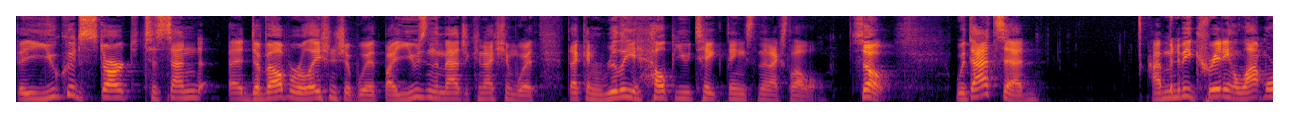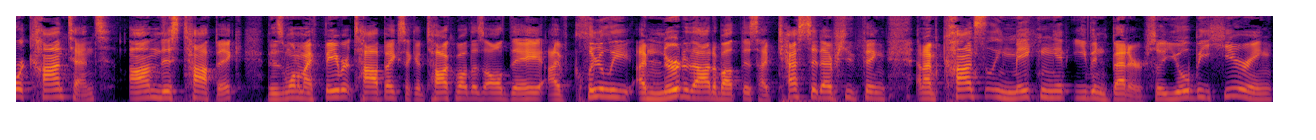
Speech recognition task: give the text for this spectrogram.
that you could start to send, uh, develop a relationship with by using the Magic Connection with that can really help you take things to the next level. So, with that said, I'm going to be creating a lot more content on this topic. This is one of my favorite topics. I could talk about this all day. I've clearly I'm nerded out about this. I've tested everything and I'm constantly making it even better. So you'll be hearing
